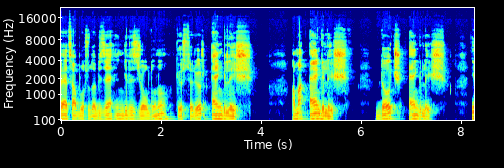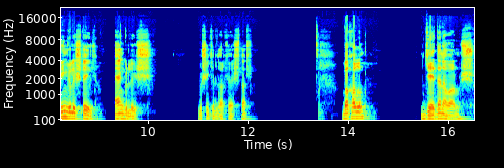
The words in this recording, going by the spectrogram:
Tablosu da bize İngilizce olduğunu gösteriyor. English. Ama English. Deutsch, English. English değil. English. Bu şekilde arkadaşlar. Bakalım G'de ne varmış?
